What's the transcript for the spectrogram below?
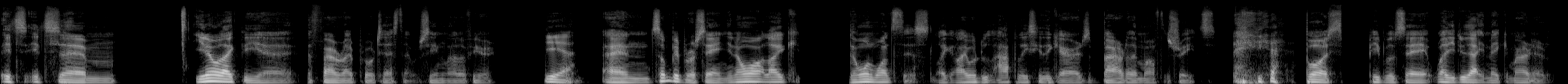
it's it's um, you know, like the uh, the far right protest that we're seeing a lot of here, yeah, and some people are saying, you know what, like no one wants this. Like I would happily see the guards bar them off the streets, yeah, but people say, well, you do that, you make a martyr out of them.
